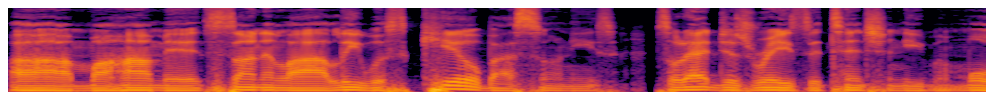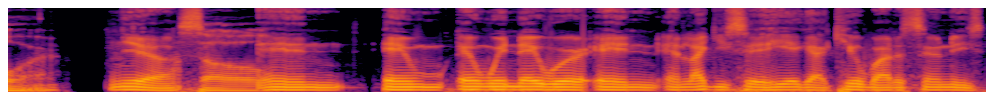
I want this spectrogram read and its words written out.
uh, Muhammad's son-in-law Ali was killed by Sunnis, so that just raised the tension even more. Yeah. So and and and when they were and and like you said, he had got killed by the Sunnis.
